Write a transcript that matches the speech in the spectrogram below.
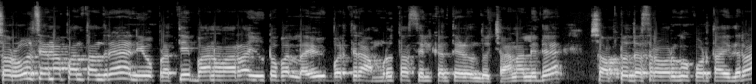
ಸೊ ರೂಲ್ಸ್ ಏನಪ್ಪಾ ಅಂತಂದ್ರೆ, ನೀವು ಪ್ರತಿ ಭಾನುವಾರ ಯೂಟ್ಯೂಬ್ ಅಲ್ಲಿ ಲೈವ್ ಬರ್ತೀರಾ ಅಮೃತ ಸಿಲ್ಕ್ ಅಂತ ಹೇಳಿ ಒಂದು ಚಾನಲ್ ಇದೆ. ಸೊ ಅಪ್ ಟು ದಸರಾವರೆಗೂ ಕೊಡ್ತಾ ಇದ್ದೀರಾ.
